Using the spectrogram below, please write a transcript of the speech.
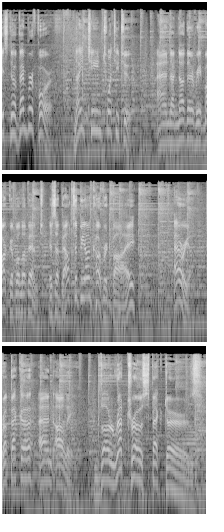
It's November 4th, 1922, and another remarkable event is about to be uncovered by Arion, Rebecca, and Olly, the Retrospectors.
